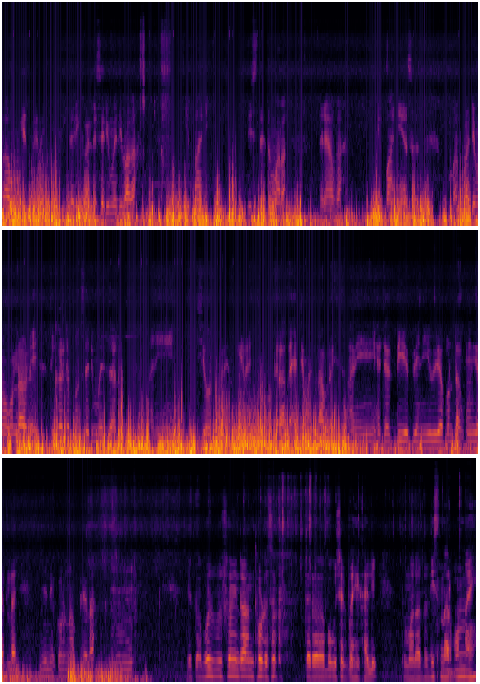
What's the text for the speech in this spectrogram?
लावून घेतलेलं तरी इकडल्या सरीमध्ये बघा हे पाणी दिसतंय तुम्हाला. तरी हा हे पाणी असं पा- पाठीमागून लावले तिकडल्या पण सरीमध्ये झालं आणि शेवटपर्यंत गेलं आहे तर आता ह्याच्यामध्ये लावलं आहे आणि ह्याच्यात डी ए पी आणि युरिया पण टाकून घेतला आहे जेणेकरून आपल्याला एक भुसभुस होईन रान थोडंसं. तर बघू शकता हे खाली. तुम्हाला आता दिसणार पण नाही.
